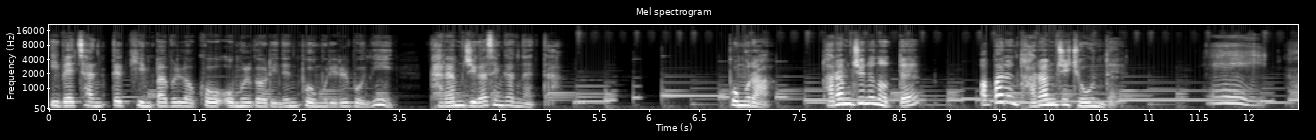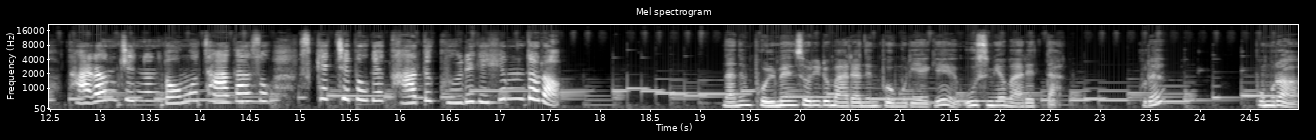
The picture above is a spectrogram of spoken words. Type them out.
입에 잔뜩 김밥을 넣고 오물거리는 보물이를 보니 다람쥐가 생각났다. 보물아, 다람쥐는 어때? 아빠는 다람쥐 좋은데. 에이, 다람쥐는 너무 작아서 스케치북에 가득 그리기 힘들어. 나는 볼멘 소리로 말하는 보물이에게 웃으며 말했다. 그래? 보물아,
